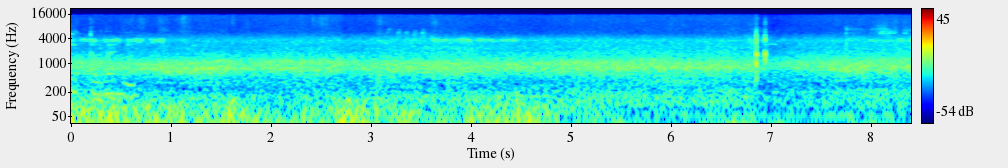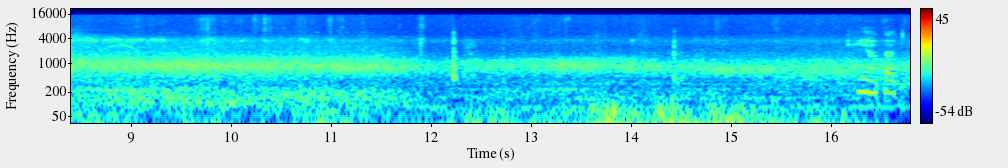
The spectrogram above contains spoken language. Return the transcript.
ít tu lên nhỉ giờ ta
